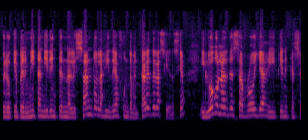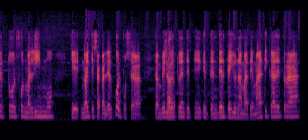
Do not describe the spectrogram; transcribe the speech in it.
pero que permitan ir internalizando las ideas fundamentales de la ciencia y luego las desarrollas y tienes que hacer todo el formalismo que no hay que sacarle al cuerpo. O sea, también los estudiantes tienen que entender que hay una matemática detrás,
